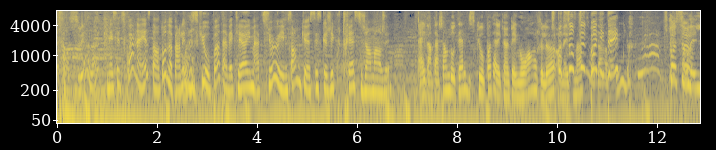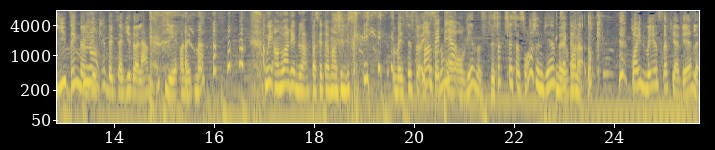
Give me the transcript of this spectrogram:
Plus sensuel, hein? Mais c'est du quoi, Anaïs? Tantôt, on a parlé de biscuits aux potes avec Léa et Mathieu, et il me semble que c'est ce que j'écouterais si j'en mangeais. Hey, dans ta chambre d'hôtel, biscuit aux potes avec un peignoir, là, pas sûre honnêtement. que c'est une bonne idée. Je suis pas Sur sûre. le lit digne d'un vidéoclip de Xavier Dolan. Y est, honnêtement? Oui, en noir et blanc, parce que tu as mangé le biscuit. Ben, c'est ça. Écoute, sépia. on, on vient, c'est ça que tu fais ce soir, Geneviève? Exactement. Euh, Voilà. Donc, point de mire, Sophia Bell.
